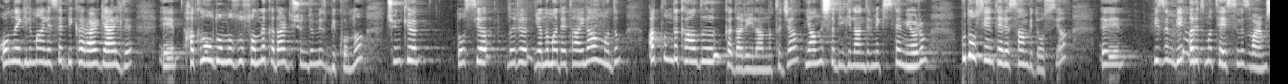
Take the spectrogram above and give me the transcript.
Onunla ilgili maalesef bir karar geldi. E, haklı olduğumuzu sonuna kadar düşündüğümüz bir konu. Çünkü dosyaları yanıma detaylı almadım. Aklımda kaldığı kadarıyla anlatacağım. Yanlış da bilgilendirmek istemiyorum. Bu dosya enteresan bir dosya. Ee, bizim bir arıtma tesisimiz varmış.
